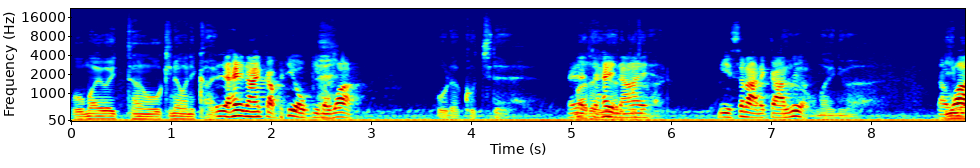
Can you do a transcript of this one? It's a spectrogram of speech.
お前は一旦沖縄に帰 แล้ว る จะให้นายกลับไปที่โอกินาวะ 俺はこっちでえまだやることがある มีอิสระในการเลือก お前には แต่ 今 ว่า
